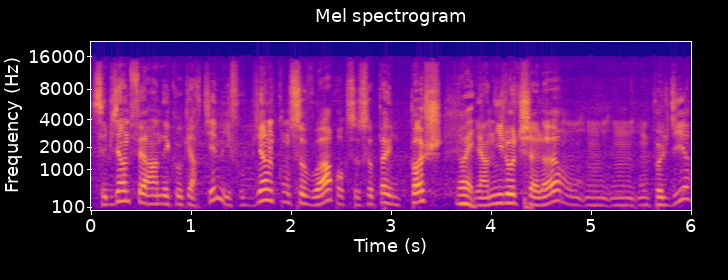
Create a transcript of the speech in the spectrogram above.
c'est bien de faire un écoquartier, mais il faut bien le concevoir pour que ce ne soit pas une poche et un îlot de chaleur, on, peut le dire.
